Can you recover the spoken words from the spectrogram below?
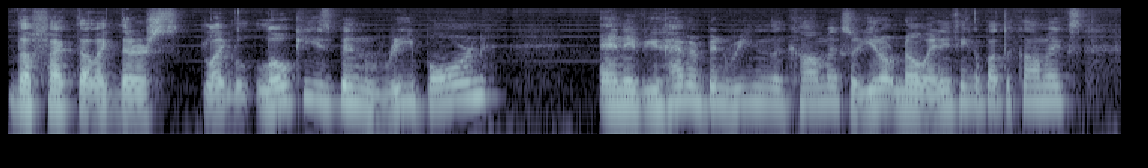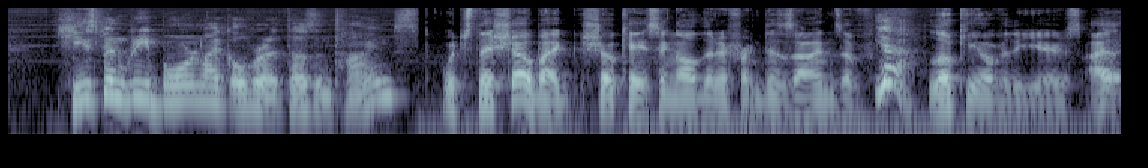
the fact that like there's like Loki's been reborn, and if you haven't been reading the comics or you don't know anything about the comics, he's been reborn like over a dozen times. Which they show by showcasing all the different designs of Yeah. Loki over the years. I, I Oh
